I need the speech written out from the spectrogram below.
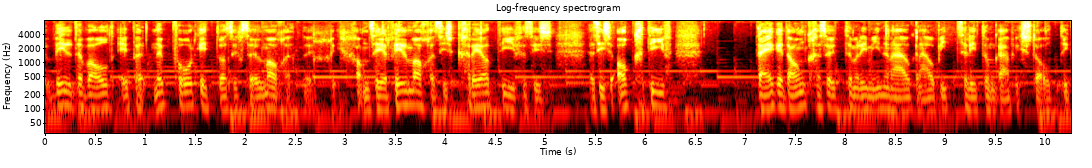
weil der Wald eben nicht vorgibt, was ich machen soll. Ich, ich kann sehr viel machen, es ist kreativ, es ist, es ist aktiv diesen Gedanken sollten wir in meinen Augen auch ein bisschen die Umgebungsgestaltung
